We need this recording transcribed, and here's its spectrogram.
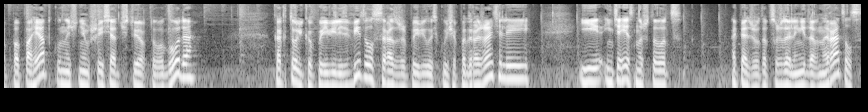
э, по порядку. Начнем с 64 года. Как только появились Битлз, сразу же появилась куча подражателей. И интересно, что вот, опять же, вот обсуждали недавно Раттлс.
